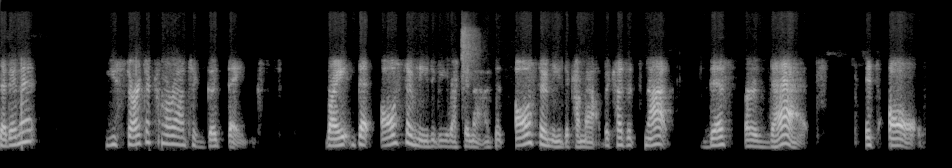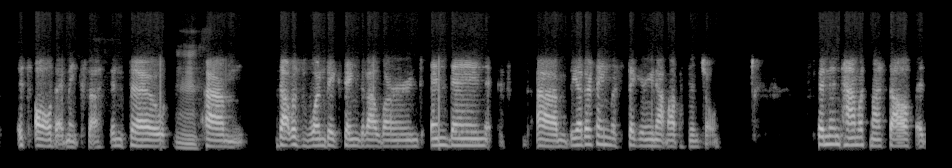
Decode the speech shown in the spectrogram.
sit in it, you start to come around to good things, right? That also need to be recognized, that also need to come out because it's not this or that. It's all. It's all that makes us. And so mm. um, that was one big thing that I learned. And then um, the other thing was figuring out my potential, spending time with myself and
